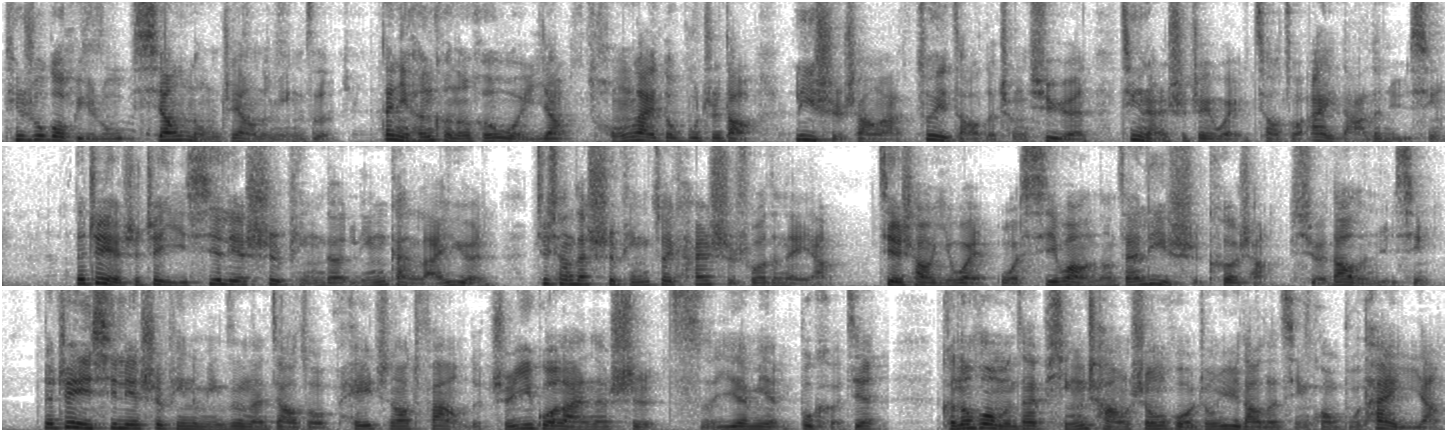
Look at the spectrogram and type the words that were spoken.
听说过比如香农这样的名字，但你很可能和我一样，从来都不知道历史上啊最早的程序员竟然是这位叫做艾达的女性。那这也是这一系列视频的灵感来源，就像在视频最开始说的那样。介绍一位我希望能在历史课上学到的女性。那这一系列视频的名字呢，叫做 Page Not Found，直译过来呢是此页面不可见。可能和我们在平常生活中遇到的情况不太一样。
